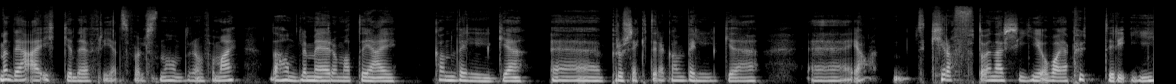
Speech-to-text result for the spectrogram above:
Men det er ikke det frihetsfølelsen handler om for meg. Det handler mer om at jeg kan velge eh, prosjekter, jeg kan velge eh, ja, kraft og energi og hva jeg putter i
